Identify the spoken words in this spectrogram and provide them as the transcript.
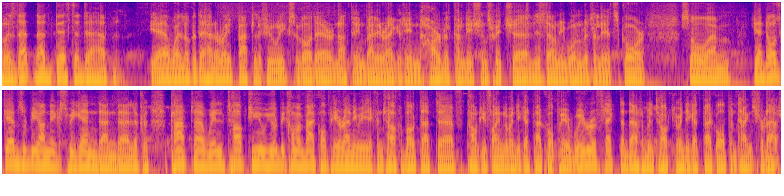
was that not destined to happen? Yeah, well, look, at they had a right battle a few weeks ago there, not in Ballyragget, in horrible conditions, which uh, Lisdowney won with a late score. So, um, yeah, those games will be on next weekend. And uh, look, Pat, uh, we'll talk to you. You'll be coming back up here anyway. You can talk about that uh, county final when you get back up here. We'll reflect on that and we'll talk to you when you get back up. And thanks for that.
